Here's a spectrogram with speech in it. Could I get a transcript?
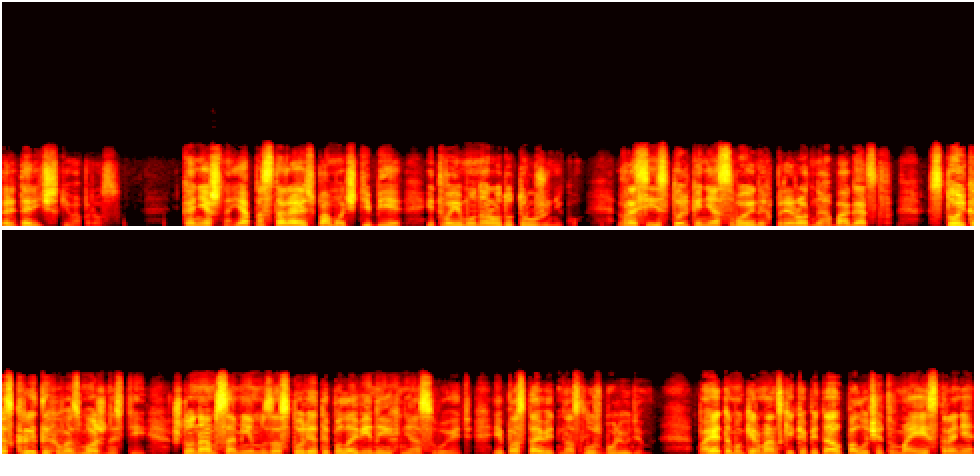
Риторический вопрос. Конечно, я постараюсь помочь тебе и твоему народу-труженику. В России столько неосвоенных природных богатств, столько скрытых возможностей, что нам самим за сто лет и половины их не освоить и поставить на службу людям. Поэтому германский капитал получит в моей стране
